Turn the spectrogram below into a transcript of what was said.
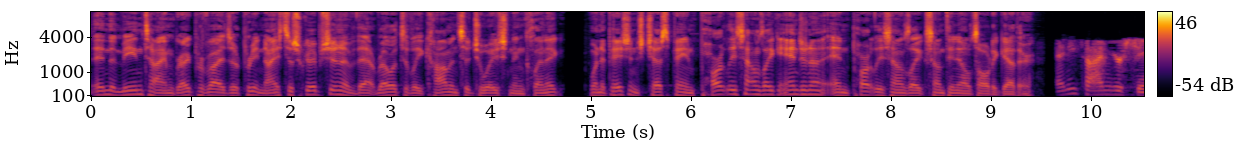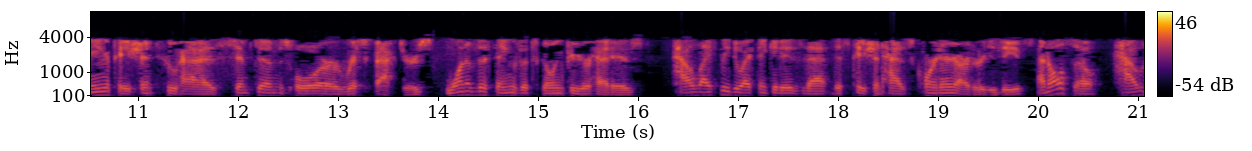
In the meantime, Greg provides a pretty nice description of that relatively common situation in clinic when a patient's chest pain partly sounds like angina and partly sounds like something else altogether. Anytime you're seeing a patient who has symptoms or risk factors, one of the things that's going through your head is how likely do I think it is that this patient has coronary artery disease? And also, how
